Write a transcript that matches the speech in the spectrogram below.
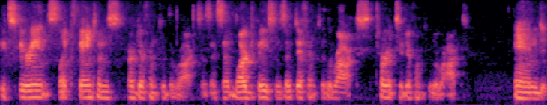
experience. Like phantoms are different to the rocks, as I said. Large bases are different to the rocks. Turrets are different to the rocks, and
